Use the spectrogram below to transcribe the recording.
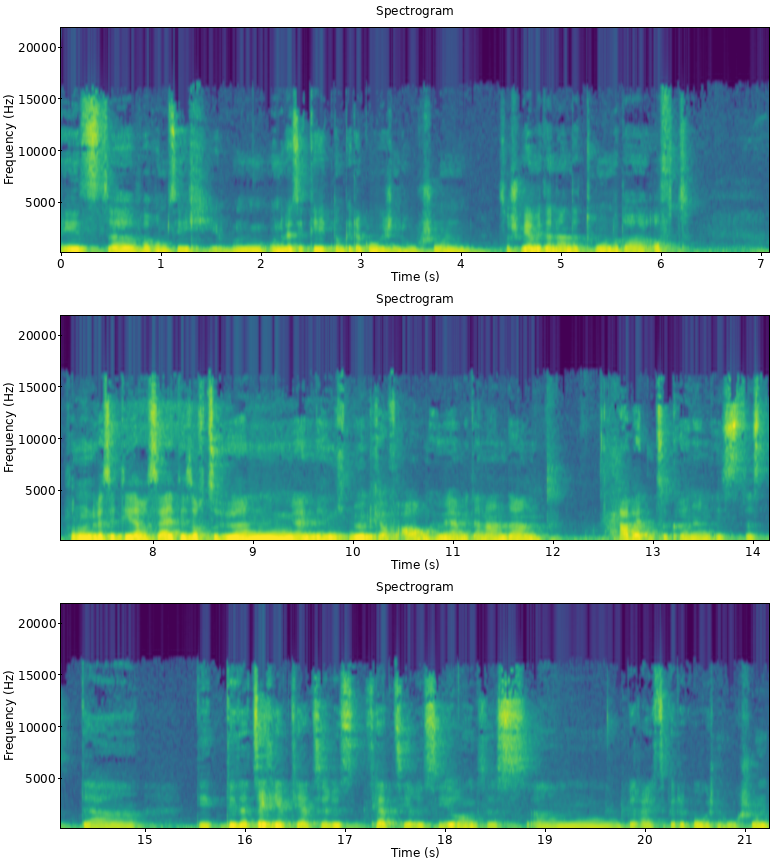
ist, äh, warum sich ähm, Universitäten und pädagogischen Hochschulen so schwer miteinander tun oder oft von universitärer Seite ist auch zu hören, nicht möglich auf Augenhöhe miteinander arbeiten zu können, ist, dass der, die, die tatsächliche Tertiaris, Tertiarisierung des ähm, Bereichs der pädagogischen Hochschulen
